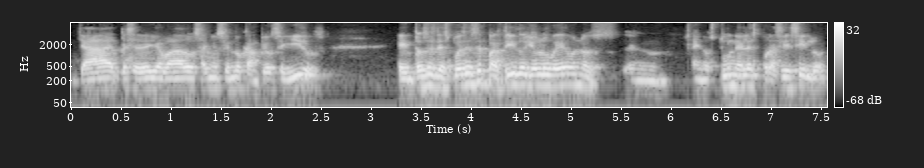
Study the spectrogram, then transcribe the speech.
Ya el PCB llevaba dos años siendo campeón seguidos. Entonces, después de ese partido, yo lo veo en los, en, los túneles, por así decirlo,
